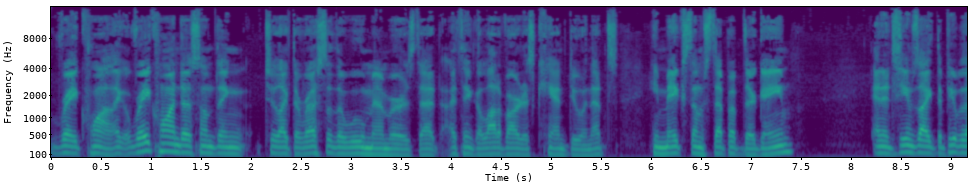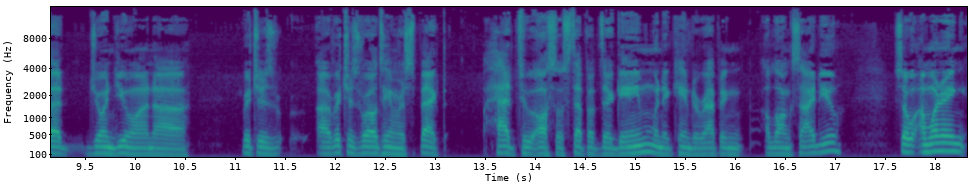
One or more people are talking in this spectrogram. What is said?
Raekwon. Like Raekwon does something to like the rest of the Wu members that I think a lot of artists can't do, and that's he makes them step up their game. And it seems like the people that joined you on uh, Riches uh, Riches royalty and respect had to also step up their game when it came to rapping alongside you. So I'm wondering,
